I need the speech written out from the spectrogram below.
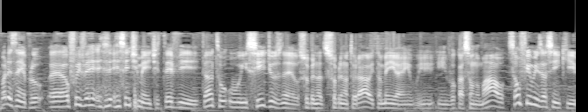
por exemplo, é, eu fui ver recentemente, teve tanto o Insidious, né, o Sobrenatural e também a Invocação do Mal. São filmes assim que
